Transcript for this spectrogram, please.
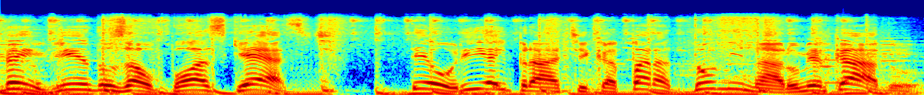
Bem-vindos ao Podcast, teoria e prática para dominar o mercado.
